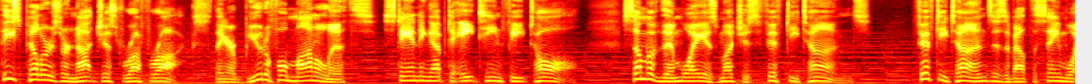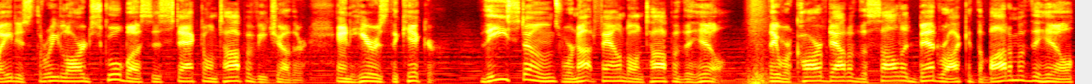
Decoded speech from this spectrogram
These pillars are not just rough rocks, they are beautiful monoliths standing up to 18 feet tall. Some of them weigh as much as 50 tons. 50 tons is about the same weight as three large school buses stacked on top of each other, and here's the kicker. These stones were not found on top of the hill. They were carved out of the solid bedrock at the bottom of the hill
